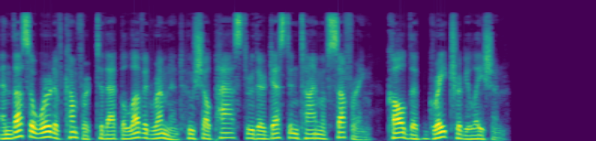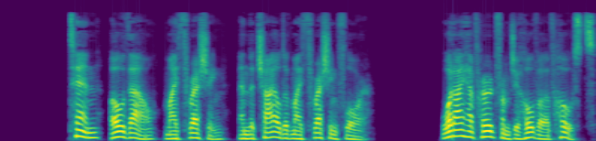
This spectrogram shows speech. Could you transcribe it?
and thus a word of comfort to that beloved remnant who shall pass through their destined time of suffering, called the Great Tribulation. 10. O thou, my threshing, and the child of my threshing floor. What I have heard from Jehovah of hosts,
